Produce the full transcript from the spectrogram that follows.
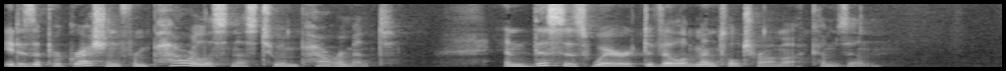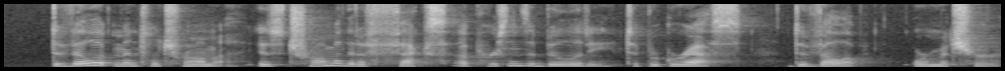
It is a progression from powerlessness to empowerment. And this is where developmental trauma comes in. Developmental trauma is trauma that affects a person's ability to progress, develop, or mature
